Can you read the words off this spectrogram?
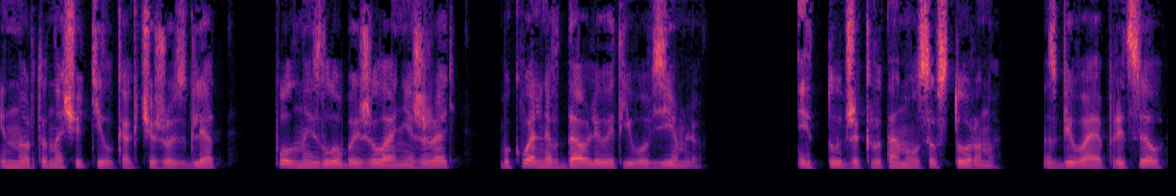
и Нортон ощутил, как чужой взгляд, полный злобы и желания жрать, буквально вдавливает его в землю. И тут же крутанулся в сторону, сбивая прицел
